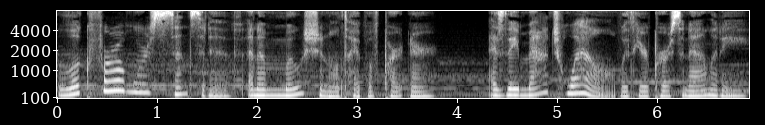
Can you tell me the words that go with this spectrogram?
look for a more sensitive and emotional type of partner as they match well with your personality.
